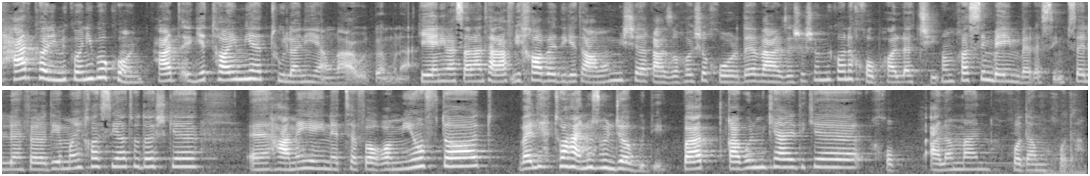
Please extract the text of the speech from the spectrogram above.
هر کاری می‌کنی بکن. هر یه تایمی طولانی هم قرار بود بمونن که یعنی مثلا طرف میخوابه دیگه تمام میشه غذاهاشو خورده ورزششو می‌کنه. خب حالا چی؟ ما می‌خواستیم به این برسیم. سلول انفرادی ما این خاصیت رو داشت که همه این اتفاقا میافتاد ولی تو هنوز اونجا بودی بعد قبول می‌کردی که خب الان من خودم خودم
